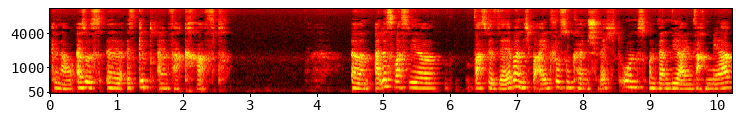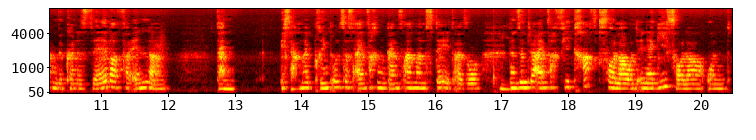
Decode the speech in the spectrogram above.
Genau, also es, äh, es gibt einfach Kraft. Ähm, alles, was wir, was wir selber nicht beeinflussen können, schwächt uns. Und wenn wir einfach merken, wir können es selber verändern, dann, ich sag mal, bringt uns das einfach einen ganz anderen State. Also mhm. dann sind wir einfach viel kraftvoller und energievoller und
